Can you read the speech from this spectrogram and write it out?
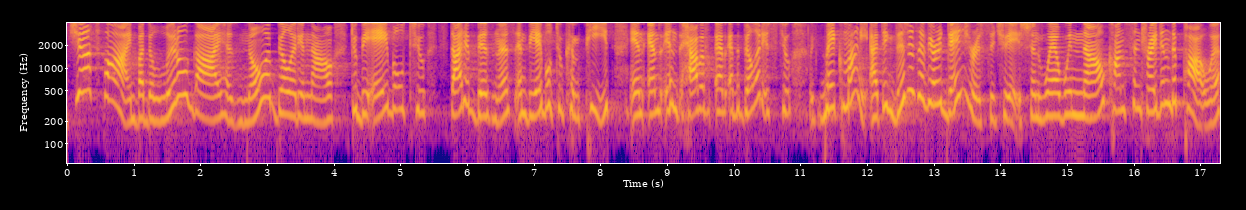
just fine, but the little guy has no ability now to be able to start a business and be able to compete and, and, and have a, abilities to make money. I think this is a very dangerous situation where we now concentrating the power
